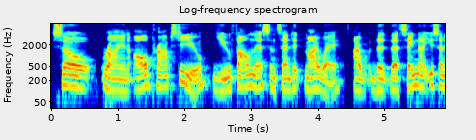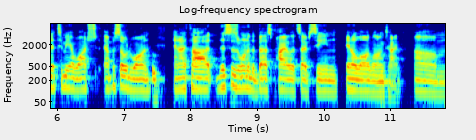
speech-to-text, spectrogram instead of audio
So Ryan, all props to you. You found this and sent it my way. I the, that same night you sent it to me, I watched episode one, and I thought this is one of the best pilots I've seen in a long, long time. Um,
